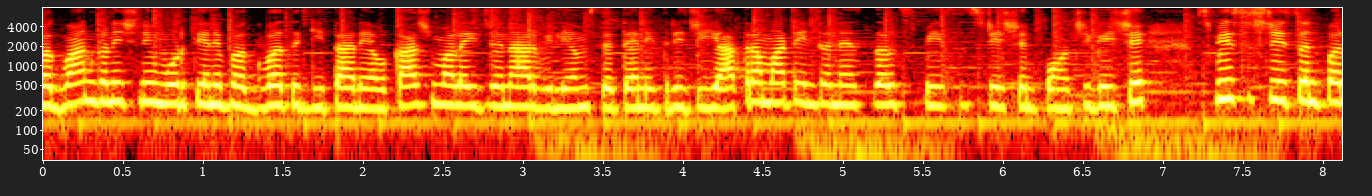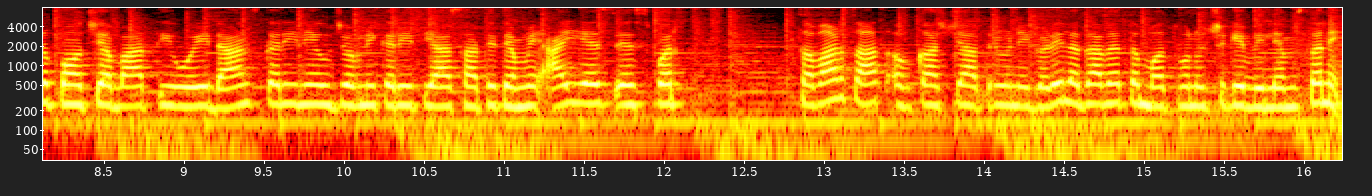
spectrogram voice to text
ભગવાન ગણેશની મૂર્તિ અને ભગવદ્ ગીતાને અવકાશમાં લઈ જનાર વિલિયમ્સે તેની ત્રીજી યાત્રા માટે ઇન્ટરનેશનલ સ્પેસ સ્ટેશન પહોંચી ગઈ છે. સ્પેસ સ્ટેશન પર પહોંચ્યા બાદ તેઓએ ડાન્સ કરીને ઉજવણી કરી. ત્યાં સાથે તેમણે આઈએસએસ પર સવાર સાત અવકાશ યાત્રીઓને ગળે લગાવ્યા તો મહત્વનું છે કે વિલિયમ્સને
